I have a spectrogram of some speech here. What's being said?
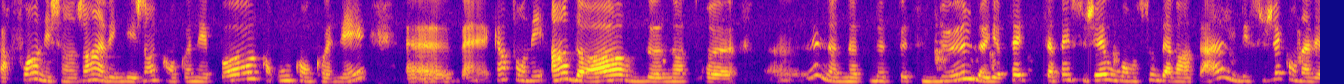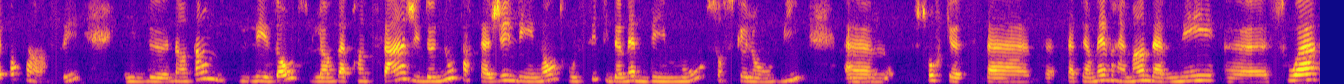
parfois, en échangeant avec des gens qu'on ne connaît pas ou qu'on connaît, ben, quand on est en dehors de notre notre, petite bulle. Il y a peut-être certains sujets où on s'ouvre davantage ou des sujets qu'on n'avait pas pensé et d'entendre les autres, leurs apprentissages et de nous partager les nôtres aussi, puis de mettre des mots sur ce que l'on vit. Euh, mm-hmm. je trouve que ça, ça, permet vraiment d'amener euh, soit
